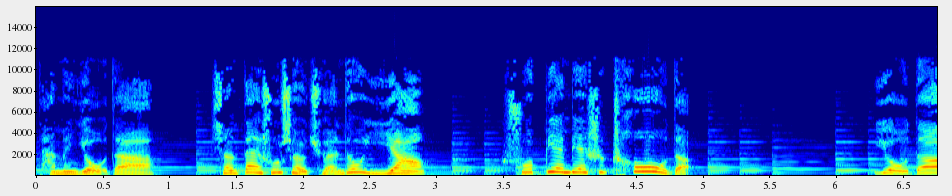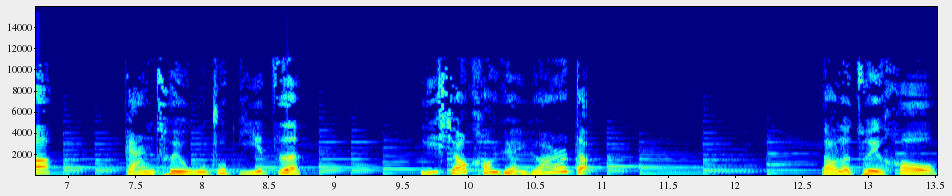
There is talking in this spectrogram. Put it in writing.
他们有的像袋鼠小拳头一样，说便便是臭的；有的干脆捂住鼻子，离小考远远的。到了最后，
